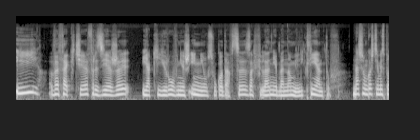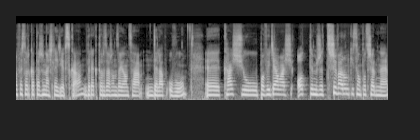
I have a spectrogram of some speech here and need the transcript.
I w efekcie fryzjerzy, jak i również inni usługodawcy za chwilę nie będą mieli klientów. Naszym gościem jest profesor Katarzyna Śledziewska, dyrektor zarządzająca DELAB UW. E, Kasiu, powiedziałaś o tym, że trzy warunki są potrzebne,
